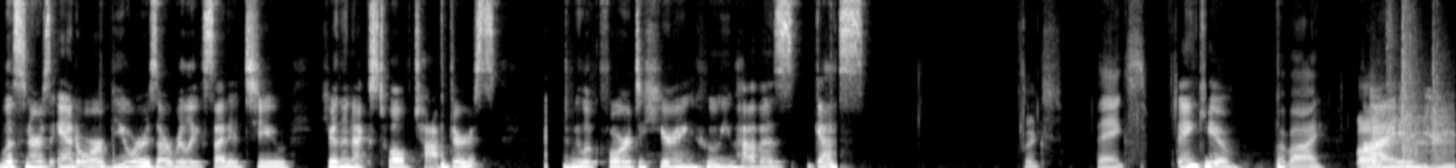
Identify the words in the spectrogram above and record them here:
listeners and or viewers are really excited to hear the next 12 chapters. And we look forward to hearing who you have as guests. Thanks. Thanks. Thank you. Bye-bye. Bye. Bye.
